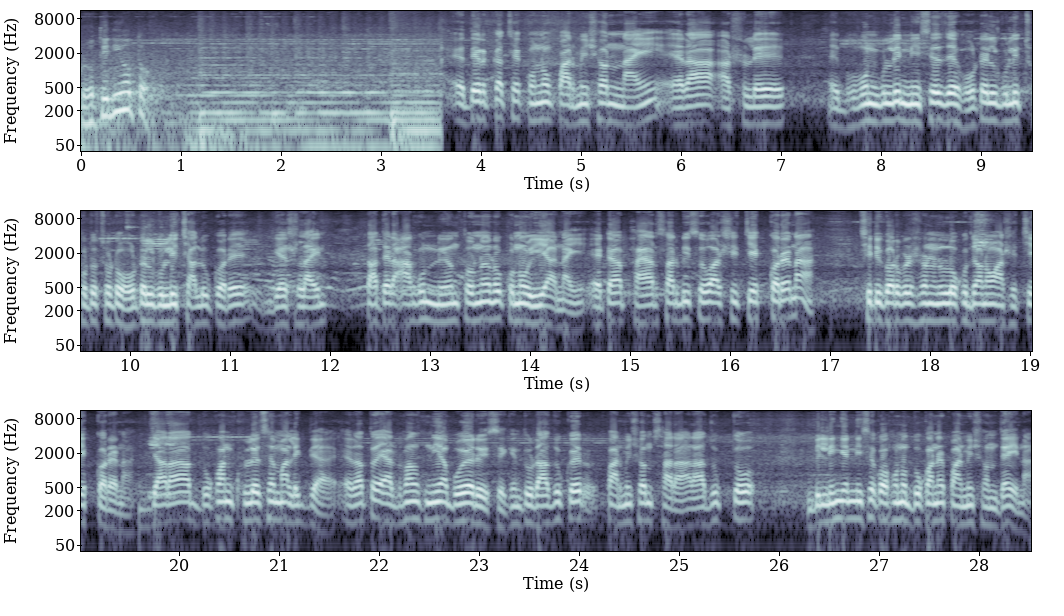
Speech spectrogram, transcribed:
প্রতিনিয়ত। এদের কাছে কোনো পারমিশন নাই। এরা আসলে এই ভবনগুলির নিচে যে হোটেলগুলি, ছোট ছোট হোটেলগুলি চালু করে, গ্যাস লাইন, তাদের আগুন নিয়ন্ত্রণেরও কোনো ইয়া নাই। এটা ফায়ার সার্ভিসও আসি চেক করে না। সিটি কর্পোরেশনের লোকজনও আসে চেক করে না। যারা দোকান খুলেছে মালিকরা, এরা তো অ্যাডভান্স নিয়ে বয়ে রয়েছে, কিন্তু রাজুকের পারমিশন ছাড়া, রাজুক তো বিল্ডিংয়ের নিচে কখনো দোকানের পারমিশন দেয় না।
